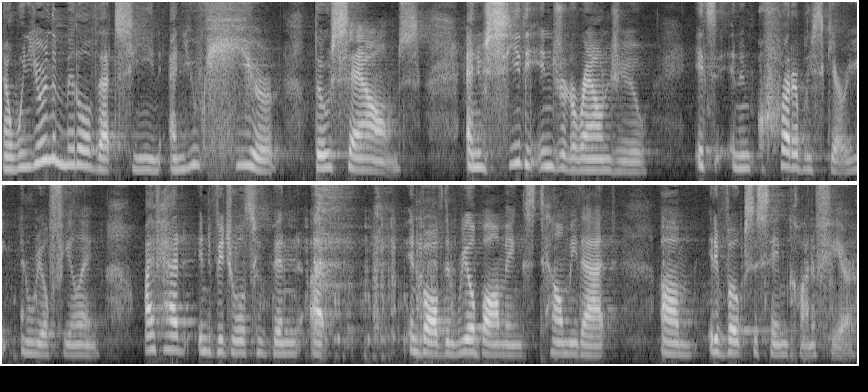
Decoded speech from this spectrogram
Now, when you're in the middle of that scene and you hear those sounds and you see the injured around you, it's an incredibly scary and real feeling. I've had individuals who've been uh, involved in real bombings tell me that um, it evokes the same kind of fear.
